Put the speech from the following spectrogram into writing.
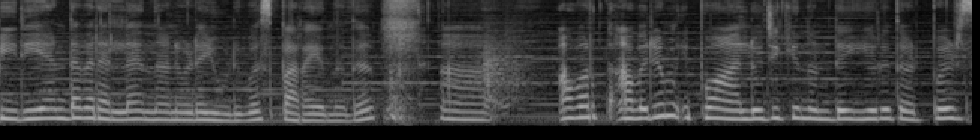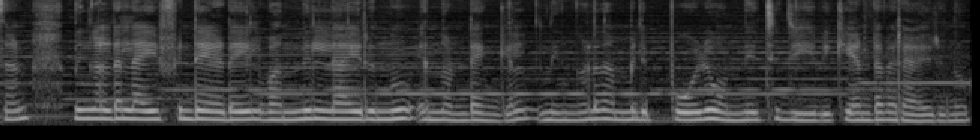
പിരിയേണ്ടവരല്ല എന്നാണ് ഇവിടെ യൂണിവേഴ്സ് പറയുന്നത്. അവർ അവരും ഇപ്പോൾ ആലോചിക്കുന്നുണ്ട് ഈ ഒരു തേർഡ് പേഴ്സൺ നിങ്ങളുടെ ലൈഫിന്റെ ഇടയിൽ വന്നില്ലായിരുന്നു എന്നുണ്ടെങ്കിൽ നിങ്ങൾ തമ്മിൽ ഇപ്പോഴും ഒന്നിച്ച് ജീവിക്കേണ്ടവരായിരുന്നു.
